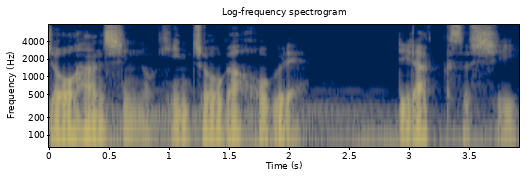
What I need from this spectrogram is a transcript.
上半身の緊張がほぐれ、リラックスし、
